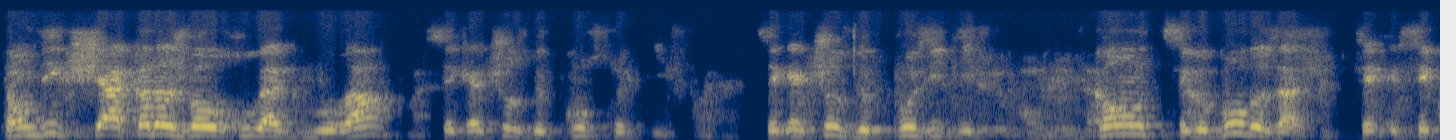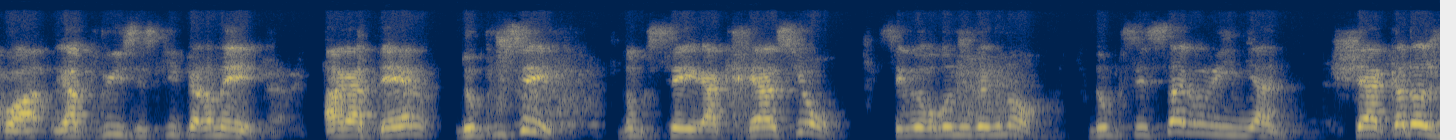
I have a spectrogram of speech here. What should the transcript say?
Tandis que chez Akadosh Gvoura, c'est quelque chose de constructif, c'est quelque chose de positif. Quand c'est le bon dosage, c'est quoi? La pluie, c'est ce qui permet à la terre de pousser. Donc c'est la création c'est le renouvellement. Donc c'est ça le Inyan. Chez Akadosh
